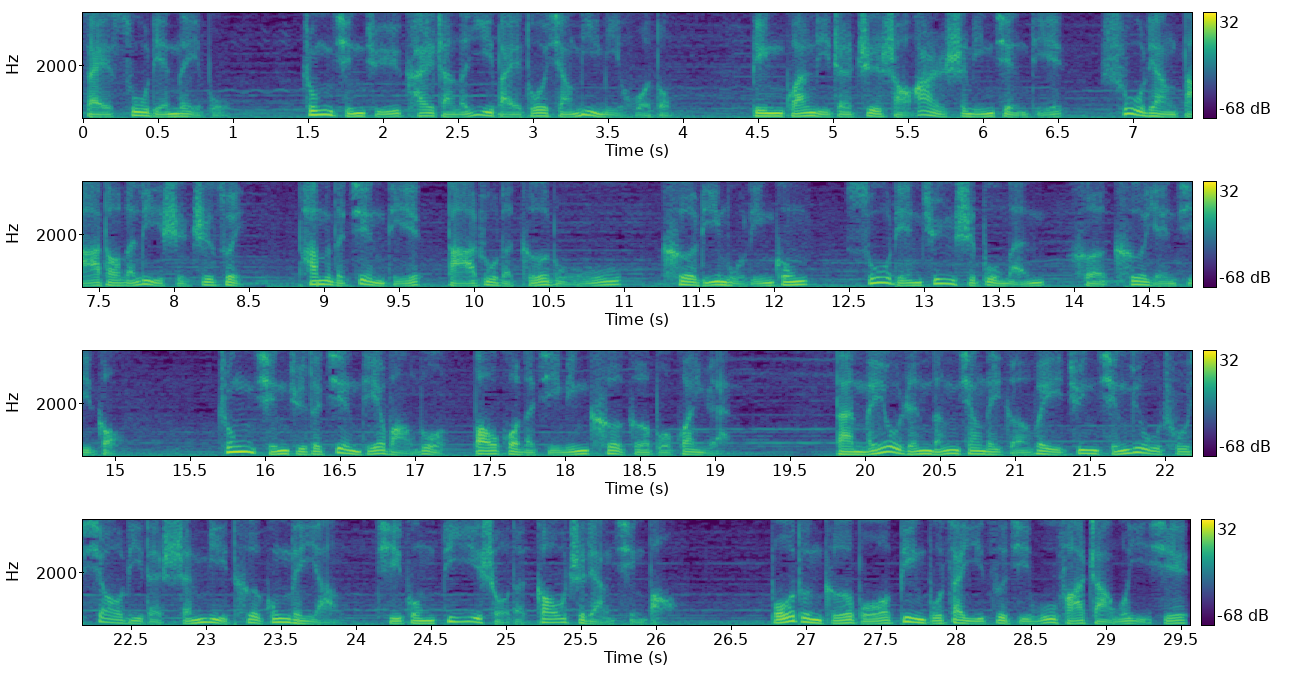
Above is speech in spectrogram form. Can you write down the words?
在苏联内部，中情局开展了一百多项秘密活动，并管理着至少二十名间谍，数量达到了历史之最。他们的间谍打入了格鲁乌、克里姆林宫。苏联军事部门和科研机构，中情局的间谍网络包括了几名克格勃官员，但没有人能像那个为军情六处效力的神秘特工那样提供第一手的高质量情报。伯顿格伯并不在意自己无法掌握一些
